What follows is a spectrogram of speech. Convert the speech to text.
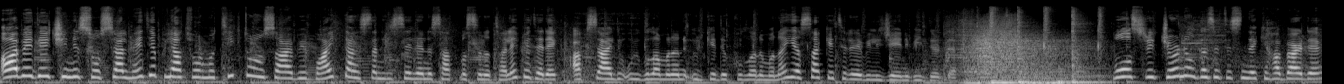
ABD Çinli sosyal medya platformu TikTok'un sahibi ByteDance'den hisselerini satmasını talep ederek aksi halde uygulamanın ülkede kullanımına yasak getirilebileceğini bildirdi. Wall Street Journal gazetesindeki haberde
